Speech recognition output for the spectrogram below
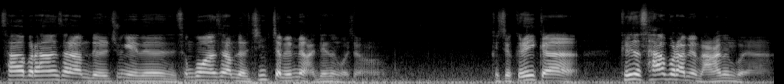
사업을 하는 사람들 중에는 성공한 사람들은 진짜 몇 명 안 되는 거죠. 그죠? 그러니까 그래서 사업을 하면 망하는 거야.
